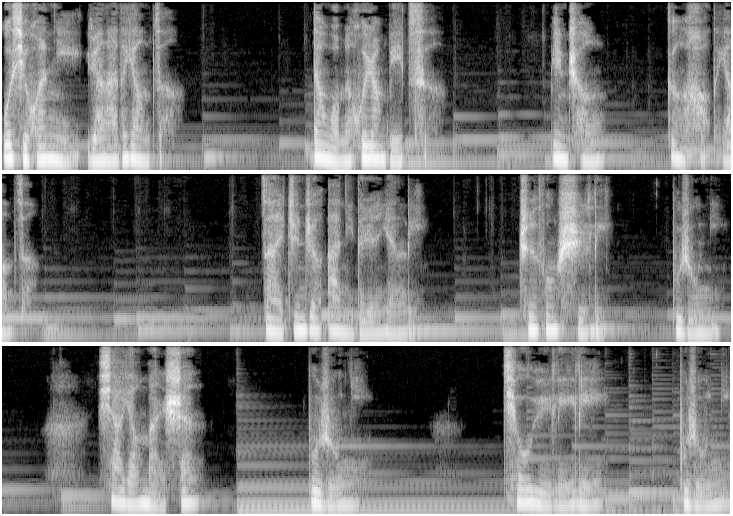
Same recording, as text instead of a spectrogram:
我喜欢你原来的样子，但我们会让彼此变成更好的样子。在真正爱你的人眼里，春风十里不如你，夏阳满山不如你，秋雨离离不如你，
